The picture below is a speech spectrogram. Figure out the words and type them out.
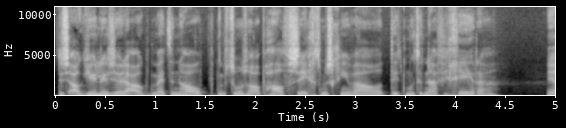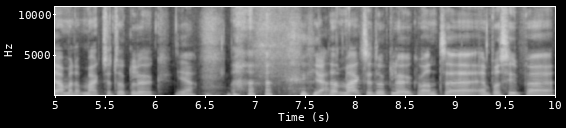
Dus ook jullie zullen ook met een hoop, soms wel op half zicht misschien wel dit moeten navigeren. Ja, maar dat maakt het ook leuk. Ja, ja. dat maakt het ook leuk. Want uh, in principe,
